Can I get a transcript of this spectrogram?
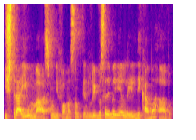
extrair o máximo de informação que tem no livro, você deveria ler ele de cabo a rabo.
